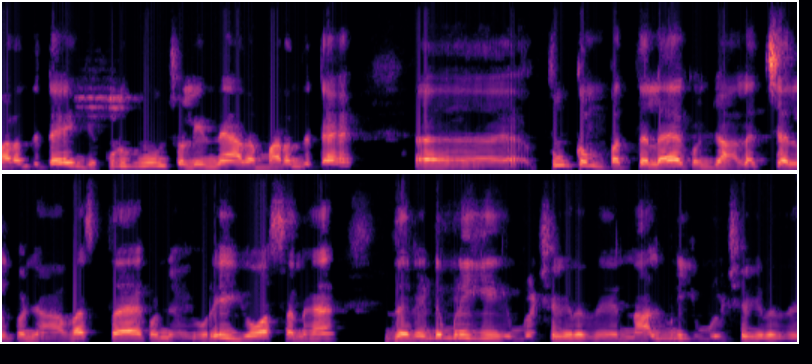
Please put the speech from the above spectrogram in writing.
மறந்துட்டேன் இங்க கொடுக்கணும்னு சொல்லியிருந்தேன் அதை மறந்துட்டேன். தூக்கம் பத்தல கொஞ்சம் அலைச்சல் கொஞ்சம் அவஸ்தை கொஞ்சம் ஒரே யோசனை. இந்த ரெண்டு மணிக்கு முழிச்சுக்கிறது நாலு மணிக்கு முழிச்சுக்கிறது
